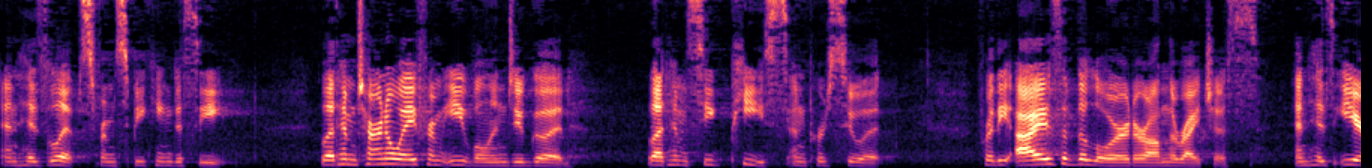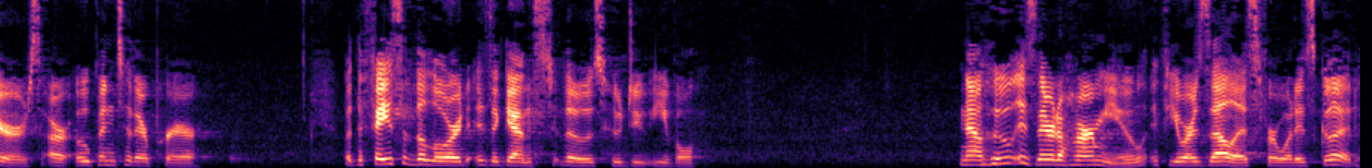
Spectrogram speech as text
and his lips from speaking deceit. Let him turn away from evil and do good. Let him seek peace and pursue it. For the eyes of the Lord are on the righteous, and his ears are open to their prayer but the face of the Lord is against those who do evil. Now, who is there to harm you if you are zealous for what is good?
